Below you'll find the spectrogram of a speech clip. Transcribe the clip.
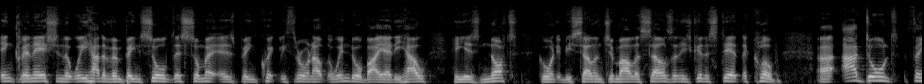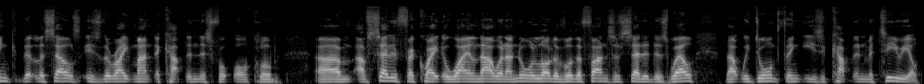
inclination that we had of him being sold this summer has been quickly thrown out the window by Eddie Howe. He is not going to be selling Jamal Lascelles and he's going to stay at the club. Uh, I don't think that Lascelles is the right man to captain this football club. Um, I've said it for quite a while now, and I know a lot of other fans have said it as well, that we don't think he's a captain material.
